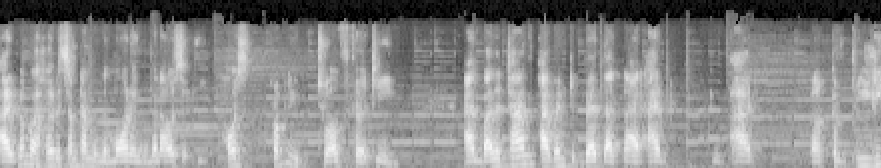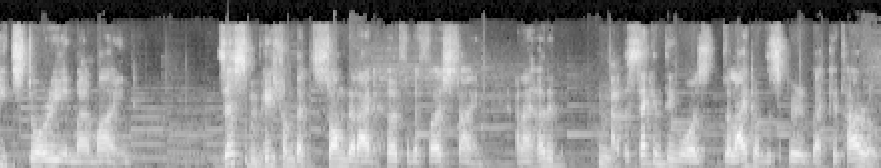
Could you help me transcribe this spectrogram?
I remember I heard it sometime in the morning when I was I was probably 12, 13. and by the time I went to bed that night, I had I had a complete story in my mind, just mm. based from that song that I'd heard for the first time, and I heard it. Mm. And the second thing was "The Light of the Spirit" by Kitaro.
